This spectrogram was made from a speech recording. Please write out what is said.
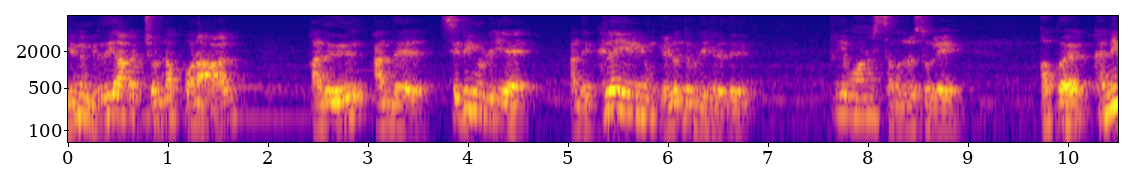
இன்னும் இறுதியாக சொன்ன போனால் அது அந்த செடியினுடைய அந்த கிளையையும் எழுந்து விடுகிறது. பிரியமான சகோதர சொல்லே அப்போ கனி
